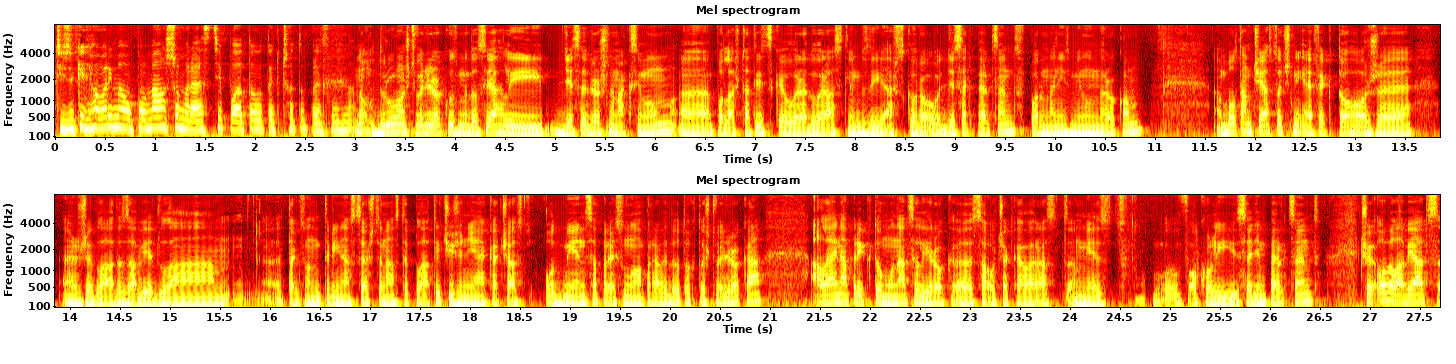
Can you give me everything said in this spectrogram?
Čiže keď hovoríme o pomalšom raste platov, tak čo to presne znamená? No, v druhom štvrť roku sme dosiahli 10-ročné maximum. E, podľa štatického úradu rastli mzdy až skoro o 10% v porovnaní s minulým rokom. Bol tam čiastočný efekt toho, že, že vláda zaviedla tzv. 13. a 14. platy, čiže nejaká časť odmien sa presunula práve do tohto štvrť roka. Ale aj napriek tomu na celý rok e, sa očakáva rast miest v okolí 7%, čo je oveľa viac e,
